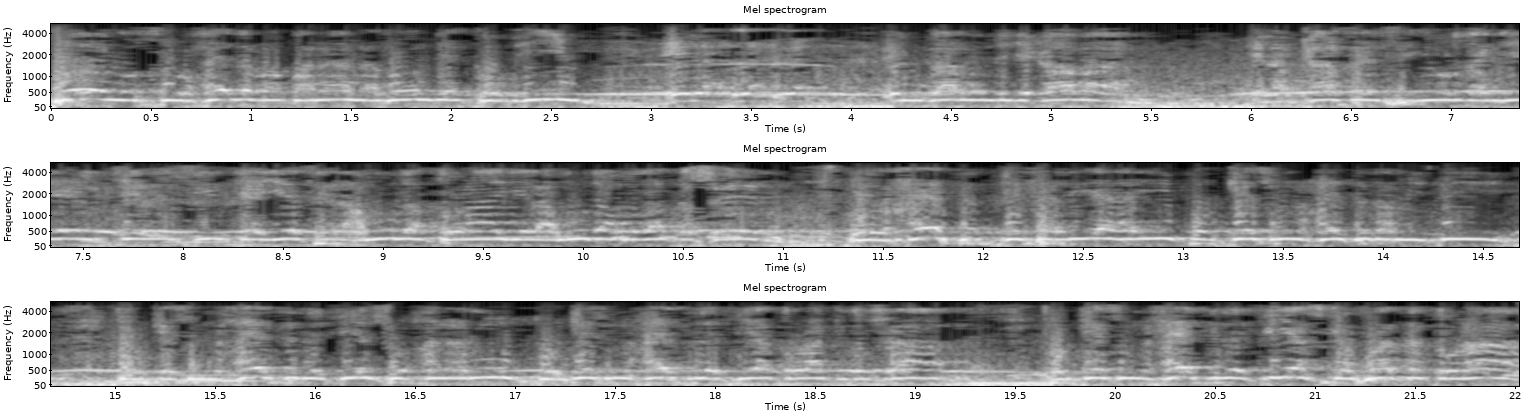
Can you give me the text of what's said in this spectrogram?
Todos los surjes de Rapanana, donde cogían el, el lugar donde llegaban en la casa del señor Daniel quiere decir que ahí es el Amuda Torah y el Amuda Bodat. El jefe que salía de ahí porque es un jefe de Amití, porque es un jefe de Fiel Shulchan porque es un jefe de Fiel Torah Kedoshá, porque es un jefe de Fiel Shkafata Torah.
